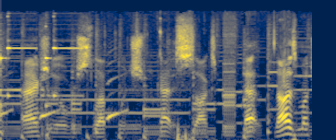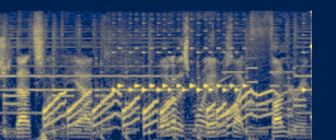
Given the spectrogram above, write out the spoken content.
I actually overslept, which kind of sucks. But that not as much as that sucked. But yeah, I woke up this morning. It was like thundering,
